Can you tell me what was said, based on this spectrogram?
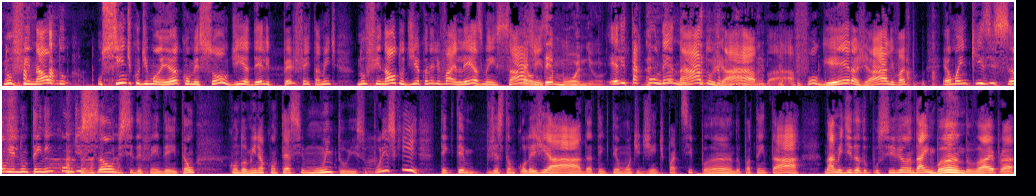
No final do. O síndico de manhã começou o dia dele perfeitamente. No final do dia, quando ele vai ler as É o mensagens, demônio. ele tá condenado já, a fogueira já, ele vai é uma inquisição e ele não tem nem condição de se defender. Então, condomínio acontece muito isso. Por isso que tem que ter gestão colegiada, tem que ter um monte de gente participando para tentar, na medida do possível, andar em bando, vai para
